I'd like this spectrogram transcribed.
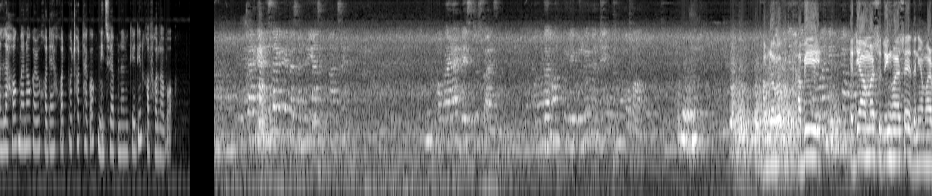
আল্লাহক মানক আৰু সদায় সৎ পথত থাকক নিশ্চয় আপোনালোকে এদিন সফল হ'ব। हम লোকক ভাবি এতিয়া আমাৰ শ্বুটিং হৈ আছে এজনী আমাৰ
